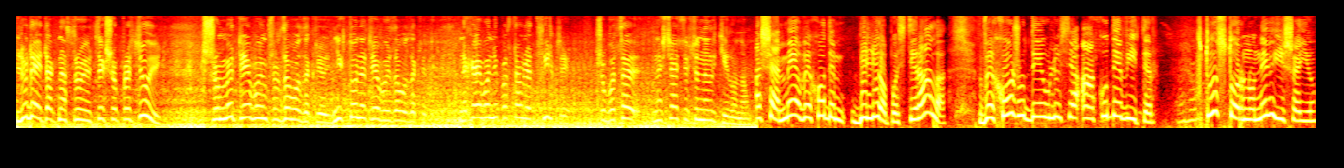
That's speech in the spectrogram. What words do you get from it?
Людей так настроюють, цих, що працюють, що ми требуємо, щоб завод закрили. Ніхто не требує завод закрити. Нехай вони поставлять фільтри, щоб оце нещастя все не летіло нам. А ще ми виходимо, білье постирала, виходжу, дивлюся, а куди вітер? В ту сторону не вішаю,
